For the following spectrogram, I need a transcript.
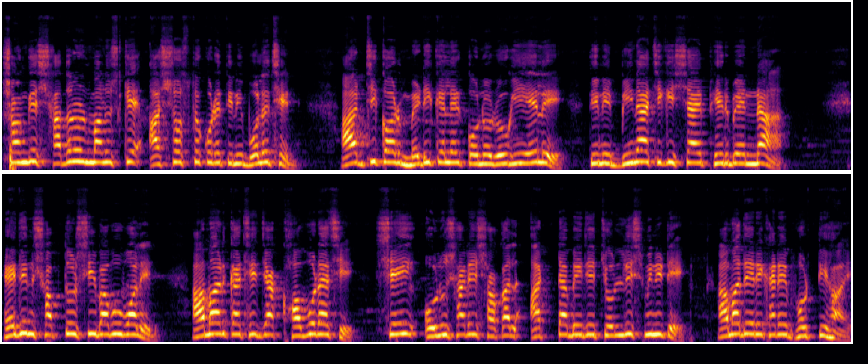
সঙ্গে সাধারণ মানুষকে আশ্বস্ত করে তিনি বলেছেন, আরজিকর মেডিকেলের কোনো রোগী এলে তিনি বিনা চিকিৎসায় ফিরবেন না। এদিন সপ্তর্ষিবাবু বলেন, আমার কাছে যা খবর আছে, সেই অনুসারে সকাল আটটা বেজে চল্লিশ মিনিটে আমাদের এখানে ভর্তি হয়।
